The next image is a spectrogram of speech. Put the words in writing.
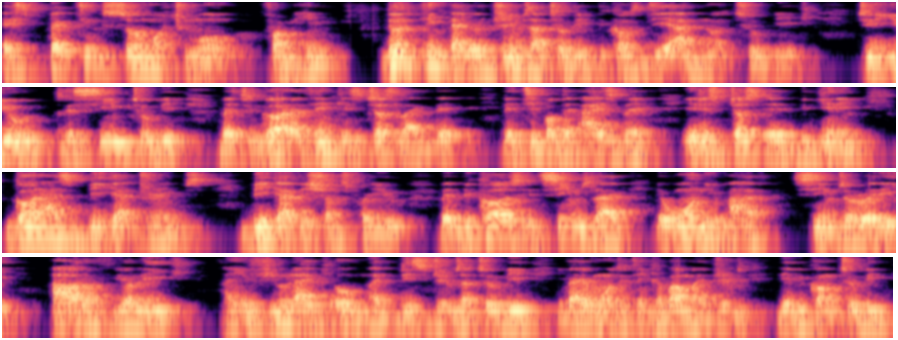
expecting so much more from Him. Don't think that your dreams are too big because they are not too big. To you, they seem too big, but to God, I think it's just like the, the tip of the iceberg. It is just a beginning. God has bigger dreams, bigger visions for you. But because it seems like the one you have seems already out of your league, and you feel like, oh, my, these dreams are too big. If I even want to think about my dreams, they become too big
